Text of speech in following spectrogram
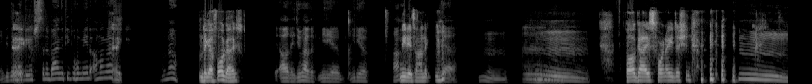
maybe they might be interested in buying the people who made Among Us. Hey, I don't know. They got Fall Guys, Oh, they do have the media media. Tonic? Mediatonic. Mhm. Yeah. Hmm. mm, Hmm. Fall Guys Fortnite edition. Hmm.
